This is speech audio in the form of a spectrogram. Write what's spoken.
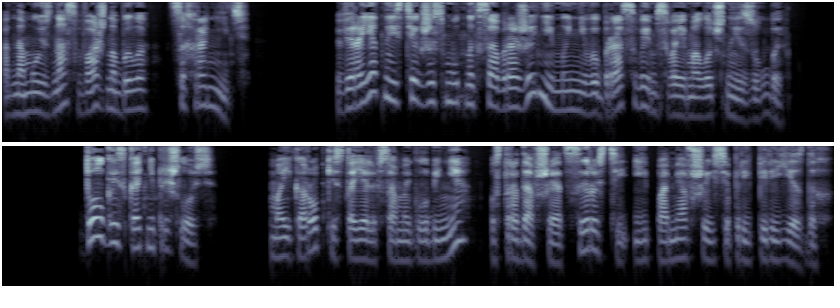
одному из нас важно было сохранить. Вероятно, из тех же смутных соображений мы не выбрасываем свои молочные зубы. Долго искать не пришлось. Мои коробки стояли в самой глубине, пострадавшие от сырости и помявшиеся при переездах.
